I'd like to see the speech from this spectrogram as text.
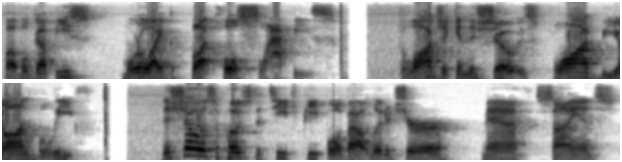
Bubble guppies? More like butthole slappies. The logic in this show is flawed beyond belief. This show is supposed to teach people about literature, math, science,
